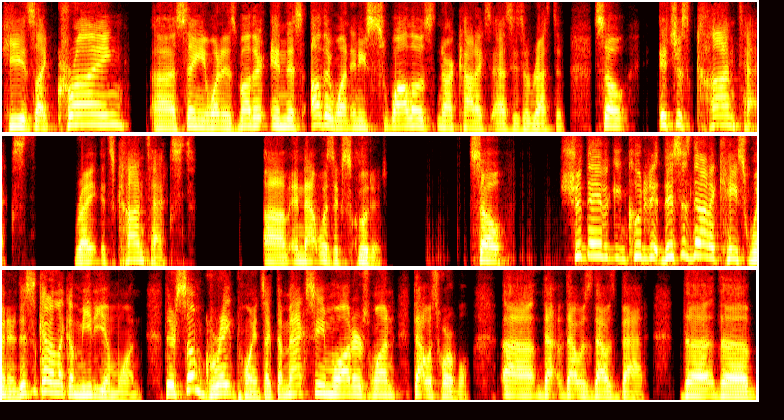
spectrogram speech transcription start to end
He is like crying, uh, saying he wanted his mother in this other one, and he swallows narcotics as he's arrested. So it's just context, right? It's context. um, and that was excluded. So should they have included it? This is not a case winner. This is kind of like a medium one. There's some great points, like the Maxine Waters one. That was horrible. Uh, that that was that was bad. The the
